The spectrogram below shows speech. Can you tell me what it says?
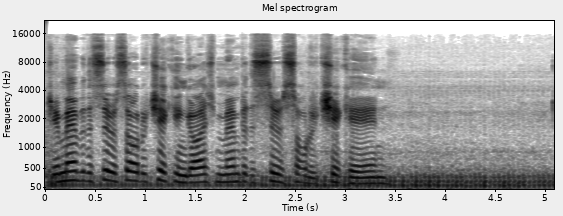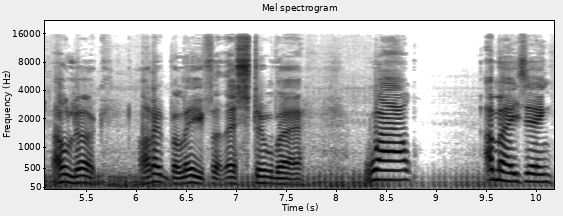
Do you remember the suicidal chicken, guys? Remember the suicidal chicken? Oh look, I don't believe that they're still there. Wow, amazing,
